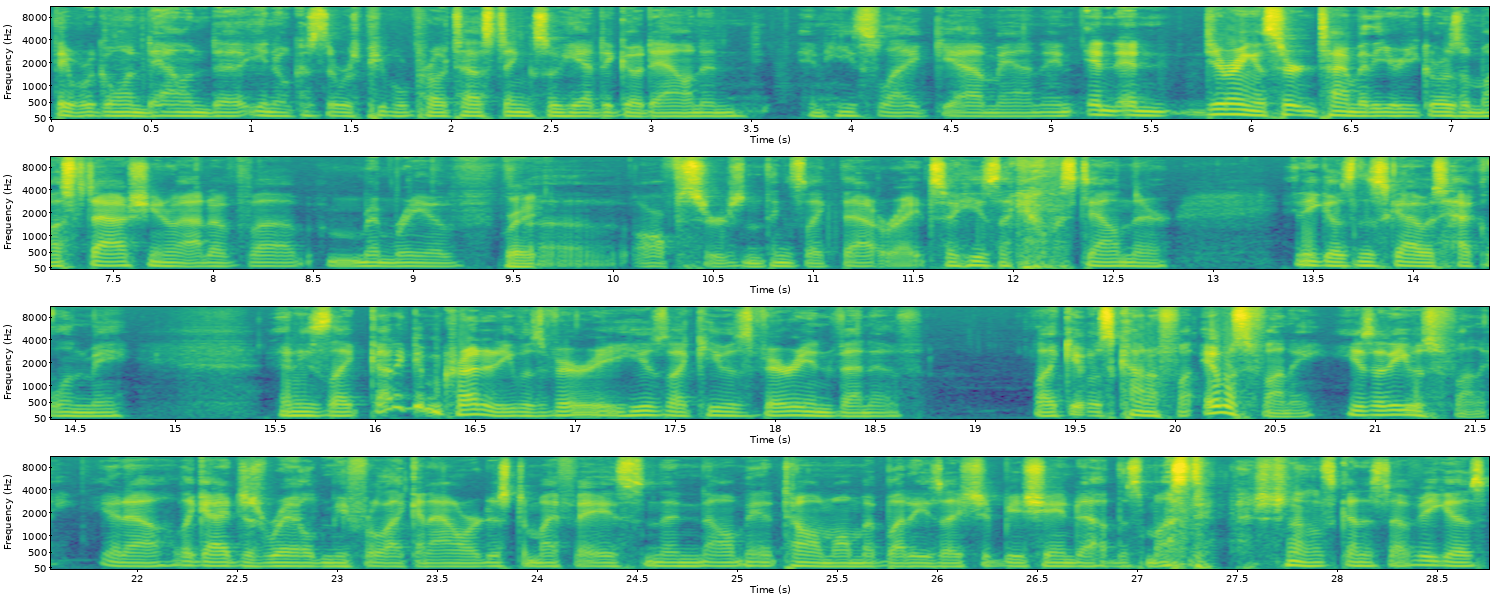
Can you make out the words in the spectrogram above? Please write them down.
they were going down to you know because there was people protesting so he had to go down and and he's like yeah man and and, and during a certain time of the year he grows a mustache you know out of uh, memory of Right. uh, officers and things like that right so he's like I was down there and he goes this guy was heckling me and he's like gotta give him credit he was very he was like he was very inventive like it was kind of fun. It was funny. He said he was funny. You know, the guy just railed me for like an hour just to my face, and then I'll be telling all my buddies I should be ashamed to have this mustache and all this kind of stuff. He goes,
